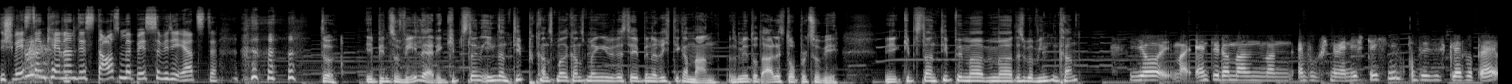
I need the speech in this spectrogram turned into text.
Die Schwestern kennen das tausendmal besser wie die Ärzte. Du, ich bin so wehleidig. Gibt's da irgendeinen Tipp? Kannst du mir, kannst du mir irgendwie, weißt du, ich bin ein richtiger Mann. Also mir tut alles doppelt so weh. Wie, gibt's da einen Tipp, wie man, wie man das überwinden kann? Ja, ich mein, entweder man, man einfach schnell reinstechen und das ist gleich vorbei.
